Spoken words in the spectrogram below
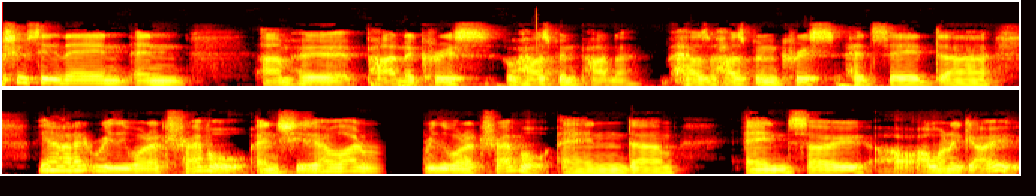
she was sitting there, and, and um, her partner Chris, or husband partner, hus- husband Chris, had said, uh, "You know, I don't really want to travel," and she's going, "Well, I really want to travel," and um, and so I, I want to go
